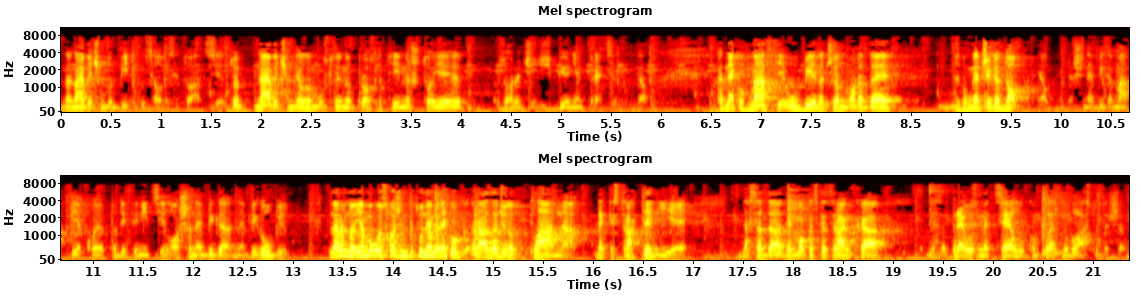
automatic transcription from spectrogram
na najvećem dobitku u celoj situacije. To je najvećim delom uslovljeno prosto time što je Zoran Čiđić bio njen predsednik. Kad nekog mafija ubije, znači on mora da je zbog nečega dobar, jel? Znači ne bi ga mafija koja je po definiciji loša, ne bi ga, ne bi ga ubila. Naravno, ja mogu složiti da tu nema nekog razlađenog plana, neke strategije, da sada demokratska stranka ne znam, preuzme celu kompletnu vlast u državi.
